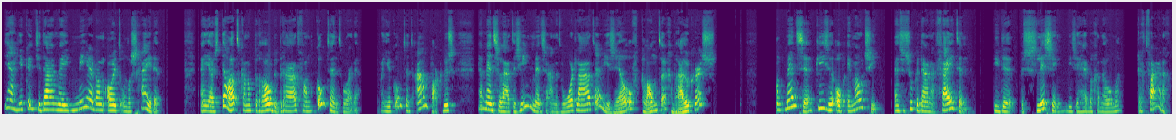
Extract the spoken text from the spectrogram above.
Ja, je kunt je daarmee meer dan ooit onderscheiden. En juist dat kan ook de rode draad van content worden. Van je content aanpak. Dus mensen laten zien, mensen aan het woord laten, jezelf, klanten, gebruikers. Want mensen kiezen op emotie en ze zoeken daarna feiten die de beslissing die ze hebben genomen rechtvaardigen.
